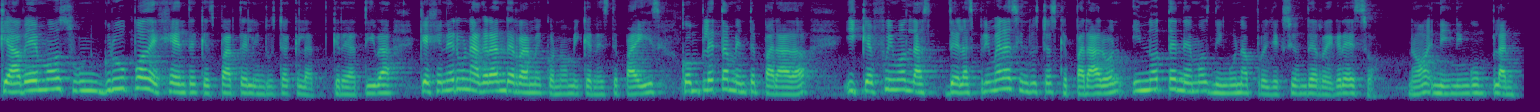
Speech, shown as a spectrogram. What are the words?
que habemos un grupo de gente que es parte de la industria creativa, que genera una gran derrama económica en este país, completamente parada, y que fuimos las, de las primeras industrias que pararon y no tenemos ninguna proyección de regreso. ¿No? Ni ningún plan.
